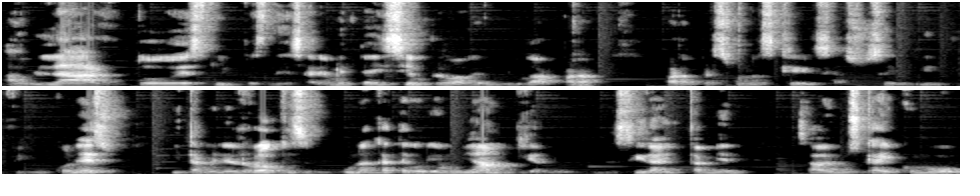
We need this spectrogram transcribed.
hablar, todo esto, y pues necesariamente ahí siempre va a haber un lugar para, para personas que se, identifiquen con eso. Y también el rock es una categoría muy amplia, ¿no? Es decir, ahí también sabemos que hay como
